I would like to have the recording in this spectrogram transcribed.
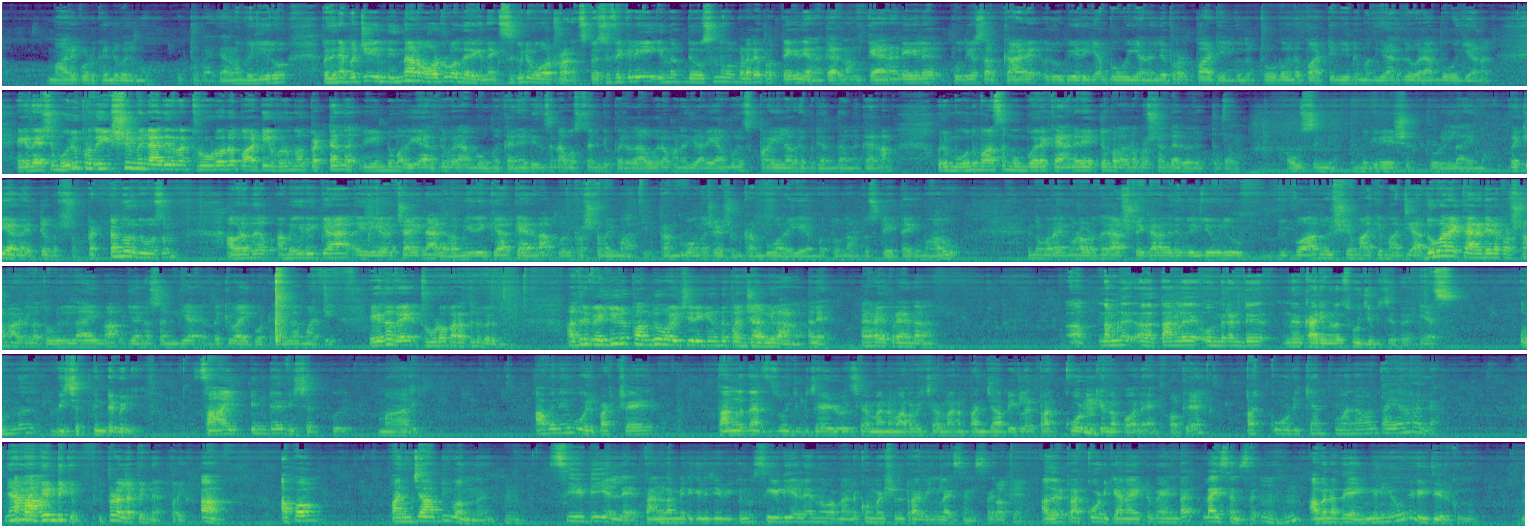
മാറിക്കൊടുക്കേണ്ടി വരുമോ? വിക്ടർ ഭായ് കാരണം വലിയൊരു ഇപ്പൊ ഇതിനെപ്പറ്റി ഇന്ന് ഇന്നാണ് ഓർഡർ വന്നിരിക്കുന്നത്. എക്സിക്യൂട്ടീവ് ഓർഡറാണ് സ്പെസിഫിക്കലി ഇന്നത്തെ ദിവസം വളരെ പ്രത്യേകതയാണ്. കാരണം കാനഡയിൽ പുതിയ സർക്കാർ രൂപീകരിക്കാൻ പോവുകയാണ്. ലിബറൽ പാർട്ടി എനിക്കൊന്ന് ട്രൂഡോന്റെ പാർട്ടി വീണ്ടും അധികാരത്തിൽ വരാൻ പോവുകയാണ്. ഏകദേശം ഒരു പ്രതീക്ഷയുമില്ലാതിരുന്ന ട്രൂഡോയുടെ പാർട്ടി ഇവിടുന്ന് പെട്ടെന്ന് വീണ്ടും അധികാരത്തിൽ വരാൻ പോകുന്നു. കനേഡിയൻസിന്റെ അവസ്ഥ എനിക്ക് പരിതാപകരമാണ് അറിയാൻ പോലും പറയില്ല അവരെ പറ്റി എന്താണ്? കാരണം ഒരു മൂന്ന് മാസം മുമ്പ് വരെ കാനഡയിലെ ഏറ്റവും പ്രധാന പ്രശ്നം എന്തായിരുന്നു? ഹൗസിങ് ഇമിഗ്രേഷൻ തൊഴിലില്ലായ്മ ഇതൊക്കെയാണ് ഏറ്റവും പ്രശ്നം. പെട്ടെന്ന് ഒരു ദിവസം അവരത് അമേരിക്ക ചൈന അല്ല അമേരിക്ക കാനഡ ഒരു പ്രശ്നമായി മാറ്റി. ട്രംപ് വന്ന ശേഷം ട്രംപ് പറയുക എൺപത്തൊന്നാമത്തെ സ്റ്റേറ്റ് ആയി മാറൂ എന്ന് പറയുമ്പോൾ അവിടുത്തെ രാഷ്ട്രീയക്കാർ അതിനെ വലിയൊരു വിവാദ വിഷയമാക്കി മാറ്റി. അതുവരെ കാനഡയുടെ പ്രശ്നമായിട്ടുള്ള തൊഴിലില്ലായ്മ ജനസംഖ്യ എന്തൊക്കെയോ ആയിക്കോട്ടെ എല്ലാം മാറ്റി. ഏതവേ ട്രൂഡോ പരത്തിൽ വരുന്നു. അതിൽ വലിയൊരു പങ്ക് വഹിച്ചിരിക്കുന്നത് പഞ്ചാബികളാണ് അല്ലേ? ഞങ്ങളുടെ അഭിപ്രായം എന്താണ്? നമ്മൾ താങ്കൾ ഒന്ന് രണ്ട് കാര്യങ്ങൾ സൂചിപ്പിച്ചത്. യെസ് ഒന്ന് വിശപ്പിന്റെ വിളി. സായിപ്പിന്റെ വിശപ്പ് മാറി. അവന് ഒരു പക്ഷേ താങ്കൾ നേരത്തെ സൂചിപ്പിച്ച എഴുപത് ശതമാനം അറുപത് ശതമാനം പഞ്ചാബികളെ ട്രക്ക് ഓടിക്കുന്ന പോലെ ഓക്കെ. ട്രക്ക് ഓടിക്കാൻ പോകാൻ അവൻ തയ്യാറല്ല. ഞാൻ അപ്പൊ ഇപ്പോഴല്ല പിന്നെ പറയൂ. ആ അപ്പോ പഞ്ചാബി വന്ന് സി ഡി എൽ എ താങ്കൾ അമേരിക്കയിൽ ജീവിക്കുന്നു. സി ഡി എൽ എ എന്ന് പറഞ്ഞാൽ കൊമേഴ്ഷ്യൽ ഡ്രൈവിംഗ് ലൈസൻസ് അത് ട്രക്ക് ഓടിക്കാനായിട്ട് വേണ്ട ലൈസൻസ് അവനത് എങ്ങനെയോ എഴുതിയെടുക്കുന്നു.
